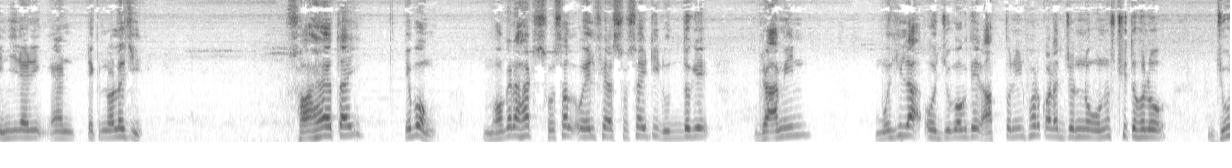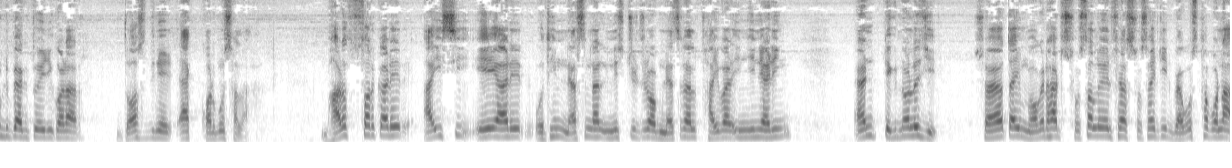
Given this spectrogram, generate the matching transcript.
engineering and technology সহায়তায় এবং মগরাহাট সোশ্যাল ওয়েলফেয়ার সোসাইটির উদ্যোগে গ্রামীণ, মহিলা ও যুবকদের আত্মনির্ভর করার জন্য অনুষ্ঠিত হলো জুট ব্যাগ তৈরি করার দশ দিনের এক কর্মশালা। ভারত সরকারের আইসিএআর এর অধীন national institute of natural fibre engineering and টেকনোলজির সহায়তায় মগরাহাট সোশ্যাল ওয়েলফেয়ার সোসাইটির ব্যবস্থাপনা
